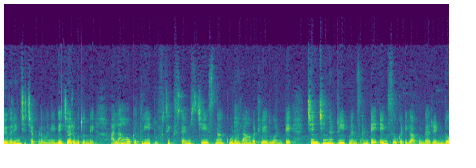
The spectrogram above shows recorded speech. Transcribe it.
వివరించి చెప్పడం అనేది జరుగుతుంది. అలా ఒక త్రీ టు సిక్స్ టైమ్స్ చేసినా కూడా రావట్లేదు అంటే చిన్న చిన్న ట్రీట్మెంట్స్ అంటే ఎగ్స్ ఒకటి కాకుండా రెండో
